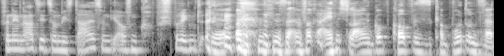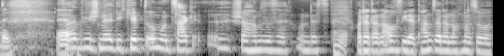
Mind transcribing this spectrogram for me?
von den Nazi-Zombies da ist und die auf den Kopf springt. Ja, das ist einfach einschlagen, Kopf, Kopf ist kaputt und fertig. Ja. Vor allem, wie schnell die kippt um und zack, äh, schon haben sie sie. Und das, ja. Oder dann auch, wie der Panzer dann nochmal so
